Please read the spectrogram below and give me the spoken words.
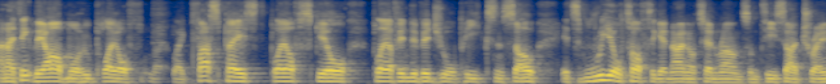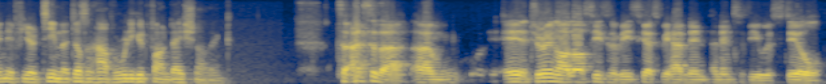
And I think they are more who play off like fast paced, play off skill, play off individual peaks. And so it's real tough to get nine or 10 rounds on T side train if you're a team that doesn't have a really good foundation, I think. To add to that, um, it, during our last season of ECS, we had an, an interview with Steel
